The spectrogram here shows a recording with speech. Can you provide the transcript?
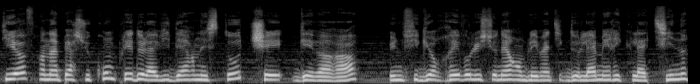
qui offre un aperçu complet de la vie d'Ernesto Che Guevara, une figure révolutionnaire emblématique de l'Amérique latine,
